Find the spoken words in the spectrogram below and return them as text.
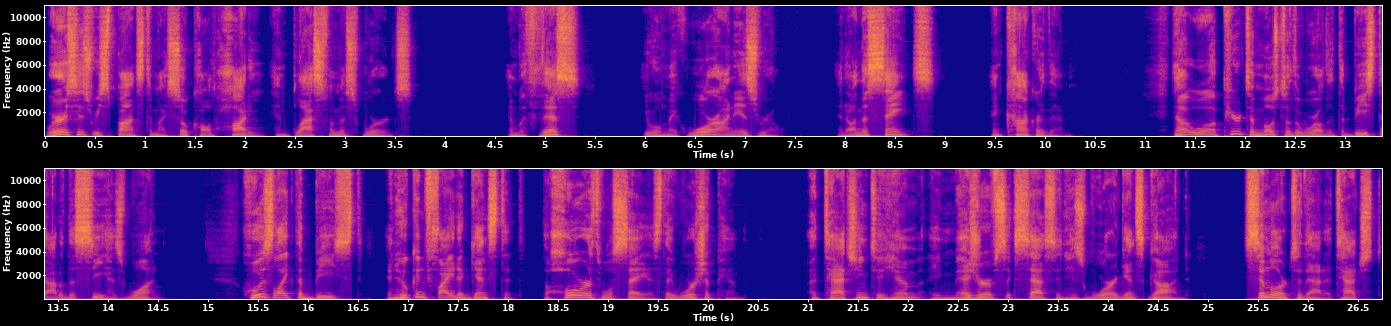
where is his response to my so called haughty and blasphemous words? And with this, he will make war on Israel and on the saints and conquer them. Now it will appear to most of the world that the beast out of the sea has won. Who is like the beast and who can fight against it? The whole earth will say as they worship him, attaching to him a measure of success in his war against God, similar to that attached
